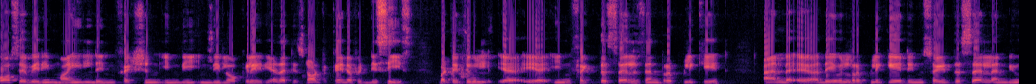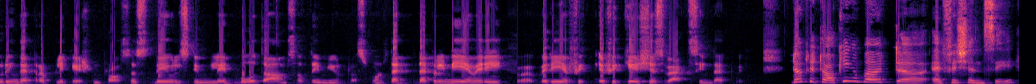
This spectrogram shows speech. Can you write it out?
cause a very mild infection in the in the local area. That is not a kind of a disease, but it will uh, infect the cells and replicate and uh, they will replicate inside the cell and during that replication process they will stimulate both arms of the immune response that that will be a very very effic- efficacious vaccine that Doctor, talking about uh, efficiency,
